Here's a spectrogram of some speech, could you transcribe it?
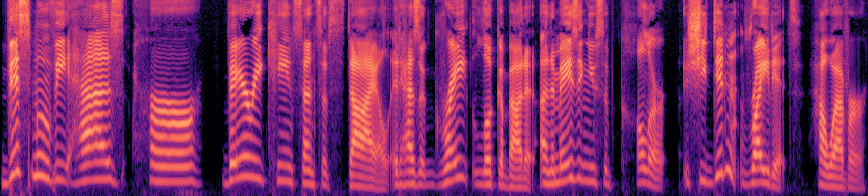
This movie has her very keen sense of style. It has a great look about it, an amazing use of color. She didn't write it, however.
